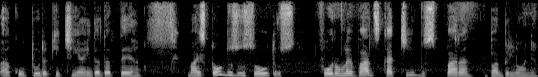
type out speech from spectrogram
a cultura que tinha ainda da terra. Mas todos os outros foram levados cativos para Babilônia.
